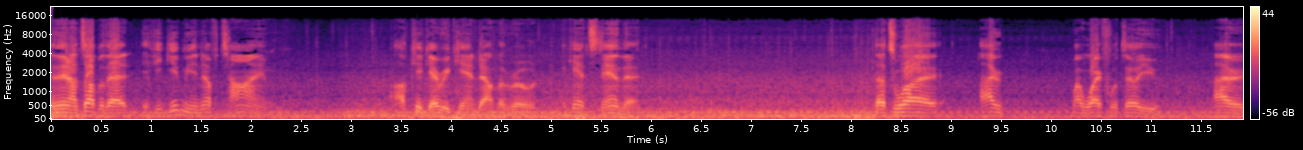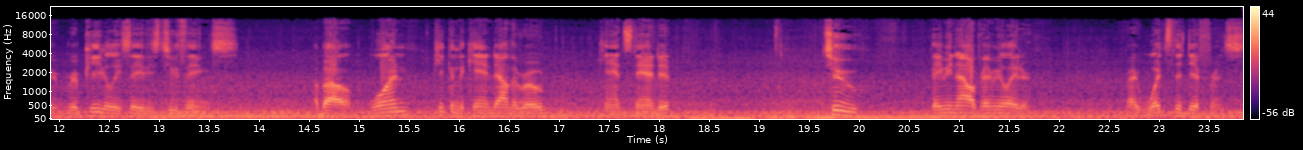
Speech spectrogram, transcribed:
And then on top of that, if you give me enough time, I'll kick every can down the road. I can't stand that. That's why I, my wife will tell you, I repeatedly say these two things about one, kicking the can down the road, can't stand it. Two, pay me now or pay me later. Right? What's the difference?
